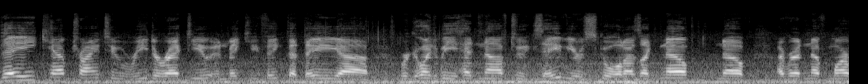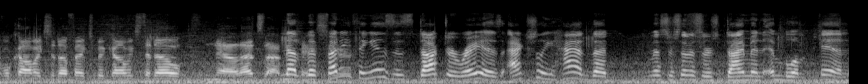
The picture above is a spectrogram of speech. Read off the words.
they kept trying to redirect you and make you think that they uh, were going to be heading off to Xavier's school. And I was like, nope, nope. I've read enough Marvel comics, enough X Men comics to know, no, that's not Now the the funny here. thing is, is Dr. Reyes actually had that Mr. Sinister's diamond emblem pin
